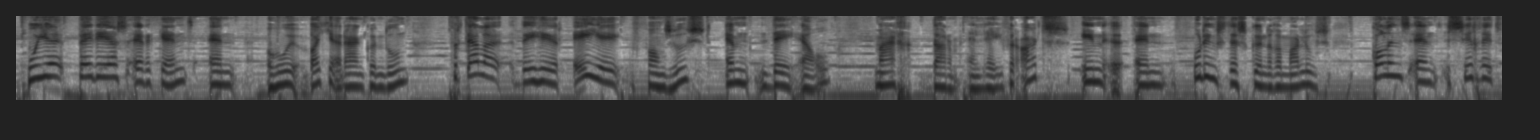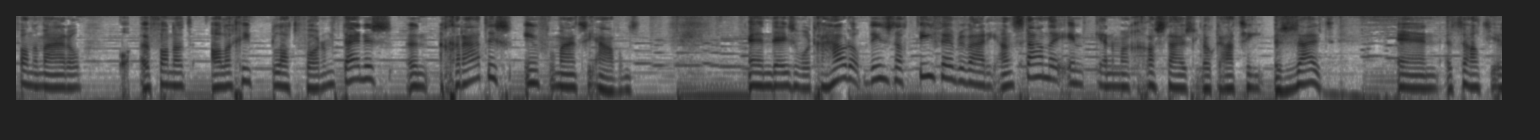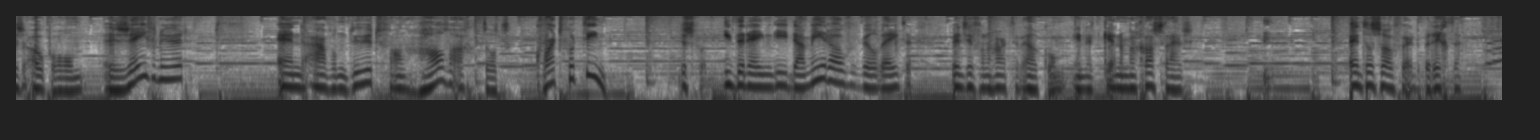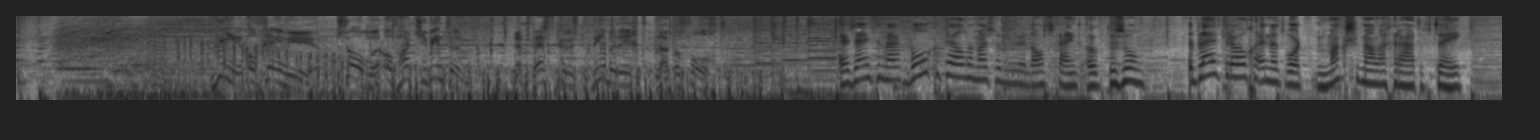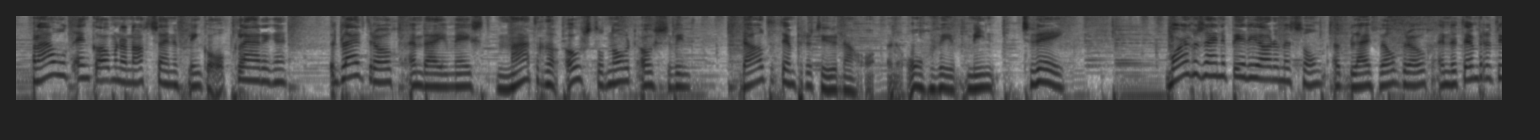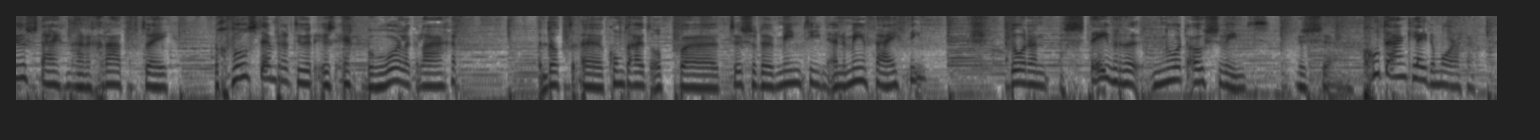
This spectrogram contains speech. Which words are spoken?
Hoe je PDS erkent en hoe, wat je eraan kunt doen... vertellen de heer E.J. van Zoest, MDL, maag, darm- en leverarts... In, uh, en voedingsdeskundige Marloes Collins en Sigrid van der Marel van het allergieplatform... tijdens een gratis informatieavond. En deze wordt gehouden op dinsdag 10 februari aanstaande... in Kennemer Gasthuis, locatie Zuid. En het zaaltje is open om 7 uur. En de avond duurt van half acht tot kwart voor tien. Dus voor iedereen die daar meer over wil weten... bent u van harte welkom in het Kennemer Gasthuis. En tot zover de berichten. Geen weer. Zomer of hartje winter. Het Westkust weerbericht luidt als volgt. Er zijn vandaag wolkenvelden, maar zo nu en dan schijnt ook de zon. Het blijft droog en het wordt maximaal een graad of 2. Vanavond en komende nacht zijn er flinke opklaringen. Het blijft droog en bij een meest matige oost- tot noordoostenwind... daalt de temperatuur naar ongeveer min 2. Morgen zijn er perioden met zon, het blijft wel droog... en de temperatuur stijgt naar een graad of 2. De gevoelstemperatuur is echt behoorlijk lager. Dat uh, komt uit op uh, tussen de min 10 en de min 15. Door een stevige noordoostenwind. Dus uh, goed aankleden morgen.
